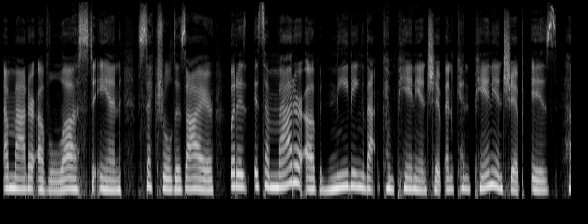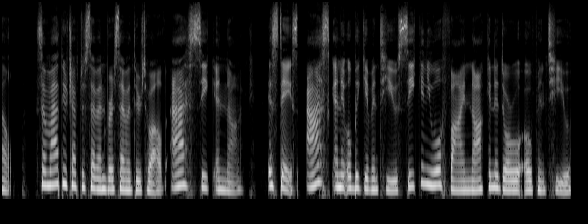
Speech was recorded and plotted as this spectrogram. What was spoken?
a matter of lust and sexual desire, but it's a matter of needing that companionship and companionship is help. So Matthew chapter 7 verse 7 through 12. Ask, seek and knock. It states, Ask and it will be given to you, seek and you will find, knock and the door will open to you.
